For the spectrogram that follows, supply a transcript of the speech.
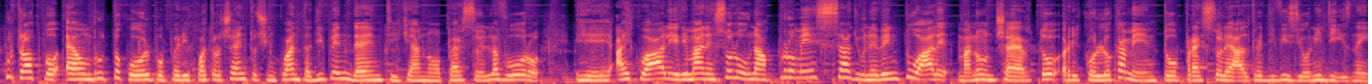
Purtroppo è un brutto colpo per i 450 dipendenti che hanno perso il lavoro e ai quali rimane solo una promessa di un eventuale, ma non certo, ricollocamento presso le altre divisioni Disney.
